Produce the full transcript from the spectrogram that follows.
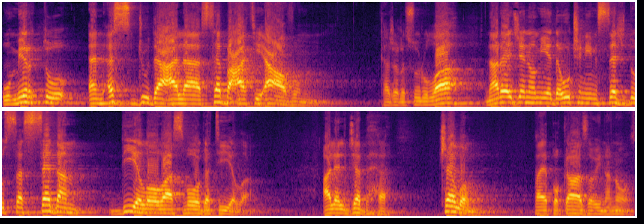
umirtu en esđuda ala seb'ati a'zum. Kaže Rasulullah, naređeno mi je da učinim seždu sa sedam dijelova svoga tijela. Alel džebhe, čelom, pa je pokazao i na nos.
